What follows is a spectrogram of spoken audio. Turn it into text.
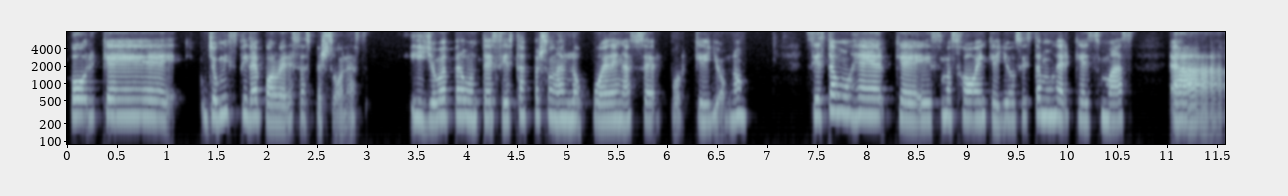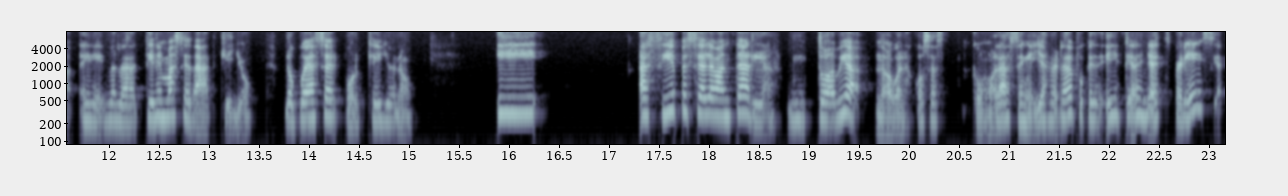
porque yo me inspiré por ver esas personas y yo me pregunté si estas personas lo pueden hacer, ¿por qué yo no? Si esta mujer que es más joven que yo, si esta mujer que es más, eh, ¿verdad? Tiene más edad que yo, lo puede hacer, ¿por qué yo no? Y así empecé a levantarla. Todavía no hago las cosas como las hacen ellas, ¿verdad? Porque ellas tienen ya experiencia.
